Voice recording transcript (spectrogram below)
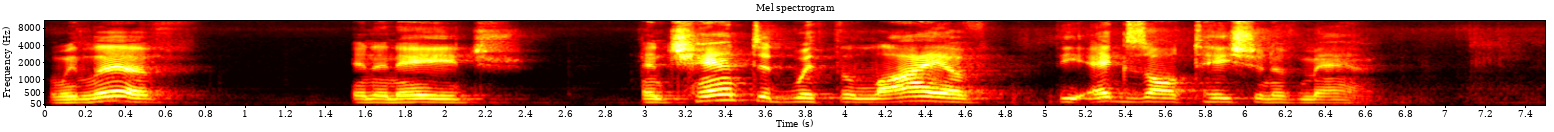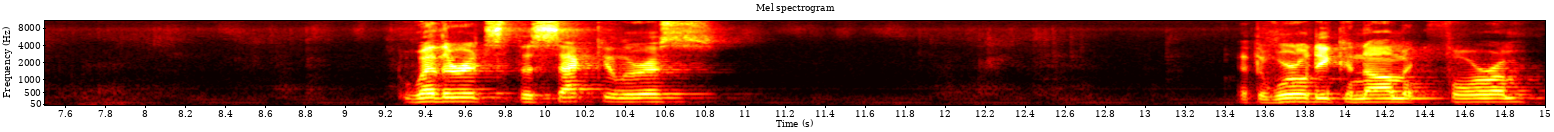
And we live in an age enchanted with the lie of the exaltation of man. Whether it's the secularists at the World Economic Forum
